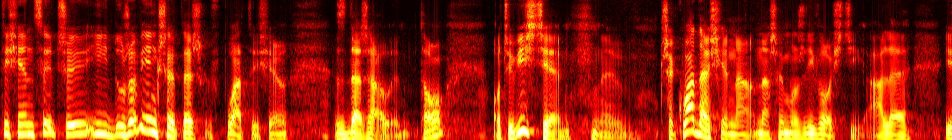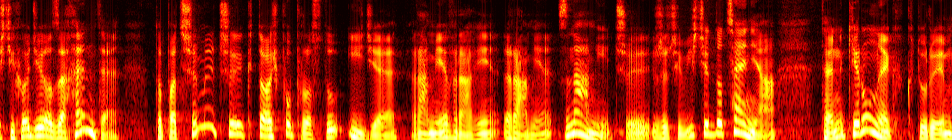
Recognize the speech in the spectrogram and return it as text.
tysięcy, czy i dużo większe też wpłaty się zdarzały. To oczywiście e, przekłada się na nasze możliwości, ale jeśli chodzi o zachętę, to patrzymy, czy ktoś po prostu idzie ramię w ramię, ramię z nami, czy rzeczywiście docenia ten kierunek, który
